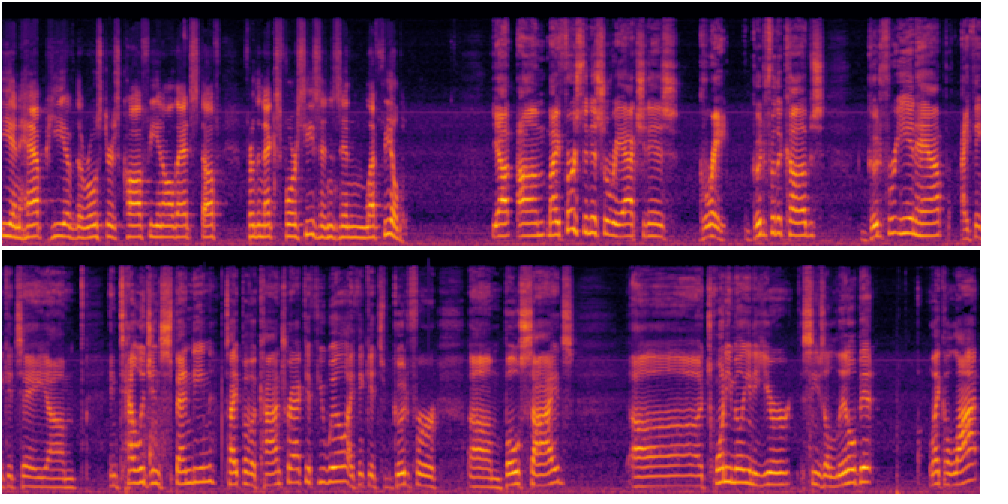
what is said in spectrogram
Ian Happ, he of the Roasters Coffee and all that stuff for the next four seasons in left field. Yeah, um, my first initial reaction is great. Good for the Cubs. Good for Ian Happ. I think it's a um, intelligent spending type of a contract, if you will. I think it's good for um, both sides. Uh, 20 million a year seems a little bit like a lot,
